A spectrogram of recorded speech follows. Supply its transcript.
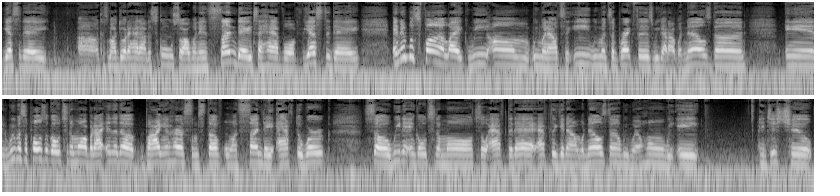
yesterday because uh, my daughter had out of school, so I went in Sunday to have off yesterday, and it was fun. Like we um we went out to eat, we went to breakfast, we got our nails done, and we were supposed to go to the mall, but I ended up buying her some stuff on Sunday after work. So we didn't go to the mall. So after that, after getting our nails done, we went home, we ate and just chilled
